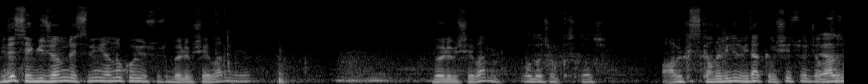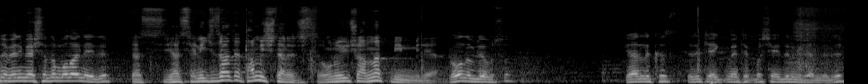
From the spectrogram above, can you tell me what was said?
Bir de Sevgi Can'ın resminin yanına koyuyorsun. Böyle bir şey var mı ya? Böyle bir şey var mı? O da çok kıskanç. Abi kıskanabilir. Bir dakika bir şey söyleyeceğim Ya az sana. önce benim yaşadığım olay neydi? Ya, ya seninki zaten tam işler acısı. Onu hiç anlatmayayım bile ya. Ne oldu biliyor musun? Geldi kız dedi ki ekmeği tek başına yedirmeyeceğim dedi.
